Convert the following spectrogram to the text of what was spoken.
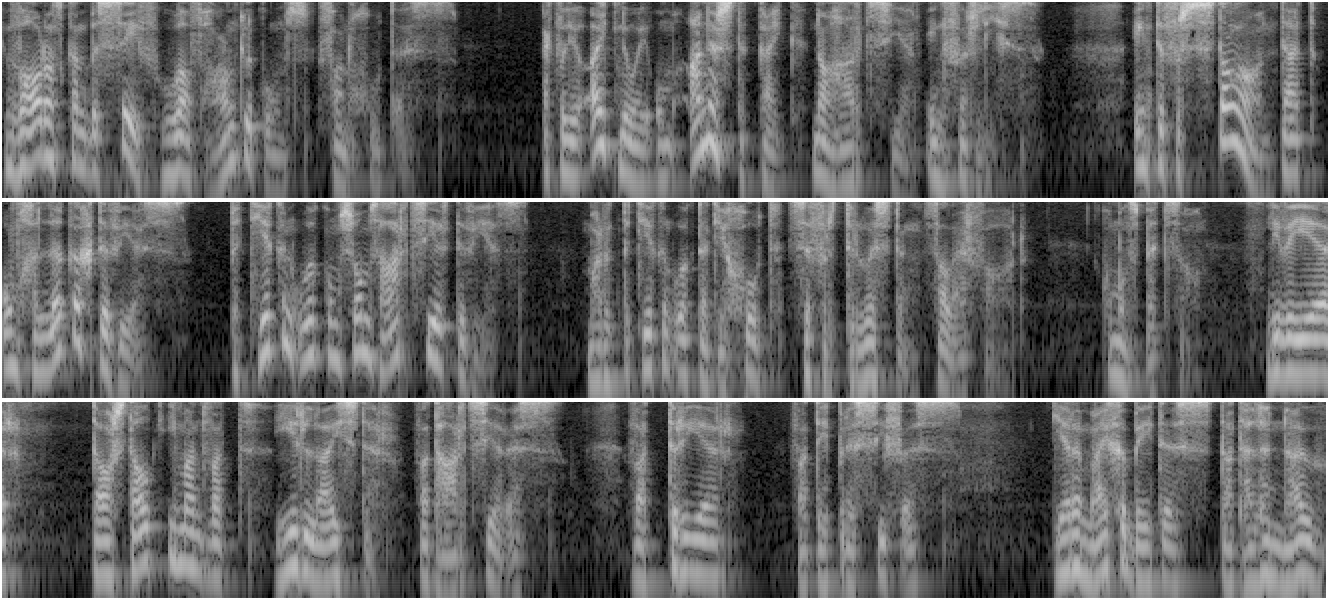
En waar ons kan besef hoe afhanklik ons van God is. Ek wil jou uitnooi om anders te kyk na hartseer en verlies en te verstaan dat om gelukkig te wees beteken ook om soms hartseer te wees, maar dit beteken ook dat jy God se vertroosting sal ervaar. Kom ons bid saam. Liewe Heer, daar's dalk iemand wat hier luister wat hartseer is, wat treur, wat depressief is. Here, my gebed is dat hulle nou,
